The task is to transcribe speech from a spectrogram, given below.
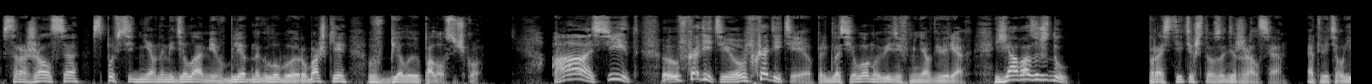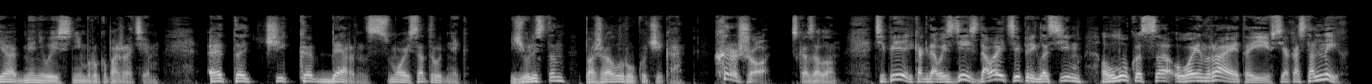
сражался с повседневными делами в бледно-голубой рубашке в белую полосочку. «А, Сид, входите, входите», — пригласил он, увидев меня в дверях. «Я вас жду». «Простите, что задержался», — ответил я, обмениваясь с ним рукопожатием. «Это Чика Бернс, мой сотрудник». Юлистон пожал руку Чика. «Хорошо», — сказал он. «Теперь, когда вы здесь, давайте пригласим Лукаса Уэйнрайта и всех остальных».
